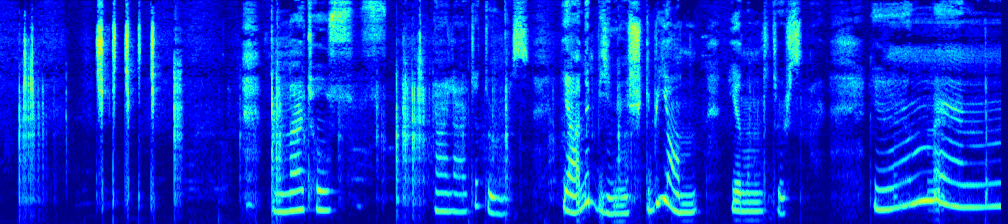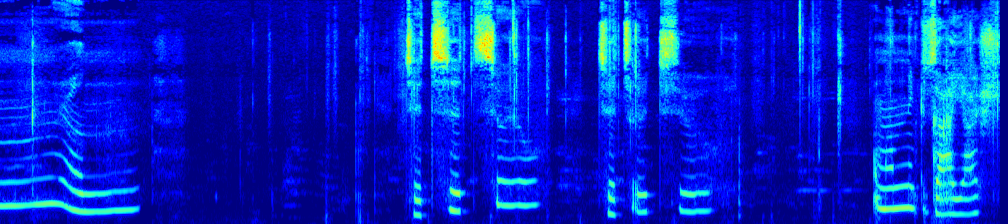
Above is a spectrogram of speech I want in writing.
Çık çık çık. Bunlar tozsuz yerlerde durmaz. Yani binmiş gibi yan, yanımda dursunlar. Çıt çıt. Çıt çıt çıt. Aman ne güzel yer.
